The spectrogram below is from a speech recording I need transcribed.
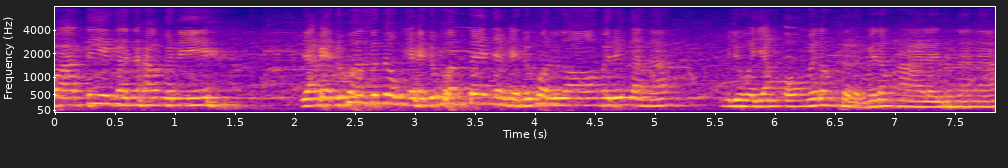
ปาร์ตี้กันนะครับวันนี้ อยากเห็นทุกคนสนุกอยากเห็นทุกคนเต้นอยากเห็นทุกคนร้องไปด้วยกันนะมาอยู่กับยังโอมไม่ต้องเขินไม่ต้องอายอะไรทั้งนั้นนะ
